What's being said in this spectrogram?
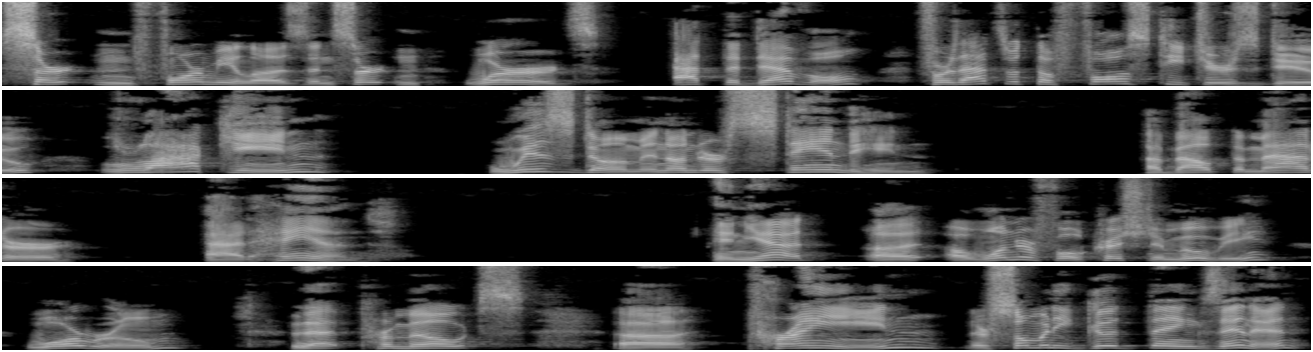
certain formulas and certain words at the devil, for that's what the false teachers do, lacking wisdom and understanding about the matter at hand. And yet, a, a wonderful Christian movie, War Room, that promotes uh, praying. There's so many good things in it.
